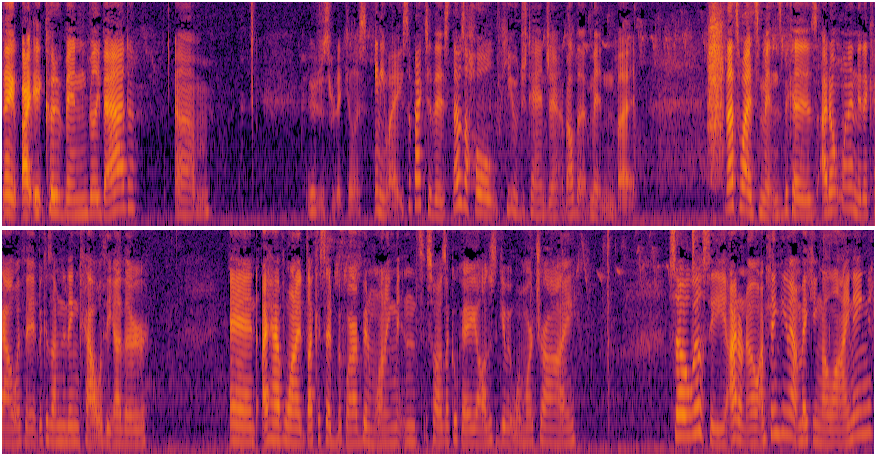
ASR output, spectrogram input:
they I, it could have been really bad. Um, it was just ridiculous. Anyway, so back to this. That was a whole huge tangent about that mitten, but that's why it's mittens because I don't want to knit a cowl with it because I'm knitting a cowl with the other. And I have wanted, like I said before, I've been wanting mittens, so I was like, okay, I'll just give it one more try. So we'll see. I don't know. I'm thinking about making a lining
